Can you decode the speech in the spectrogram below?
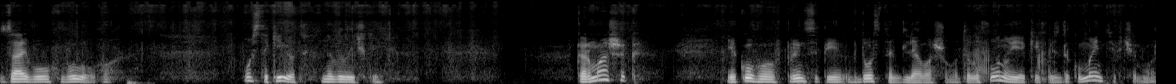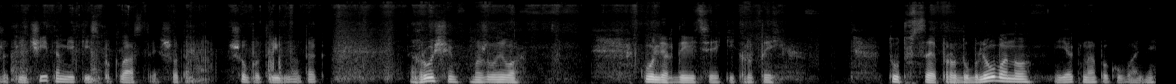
зайву вологу. Ось такий от невеличкий кармашик, якого, в принципі, вдосталь для вашого телефону, якихось документів, чи може ключі там якісь покласти, що там, що потрібно, так? Гроші, можливо. Колір, дивіться, який крутий. Тут все продубльовано, як на пакуванні.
